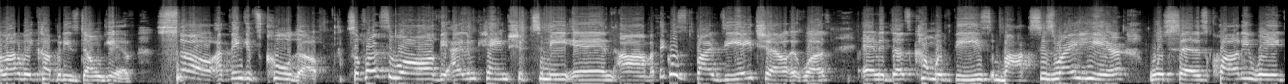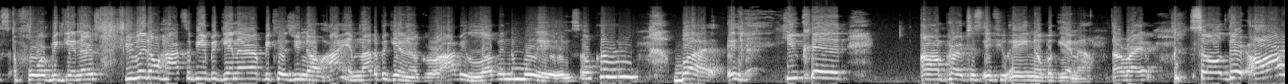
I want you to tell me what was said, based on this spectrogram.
a lot of wig companies don't give. So I think it's cool though. So first of all, the item came shipped to me in, um, I think it was by DHL, it was, and it does come with these boxes right here, which says quality wigs for beginners. You really don't have to be a beginner because you know, I am not a beginner girl. I be loving them wigs, okay? But you could um, purchase if you ain't no beginner all right? So there are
